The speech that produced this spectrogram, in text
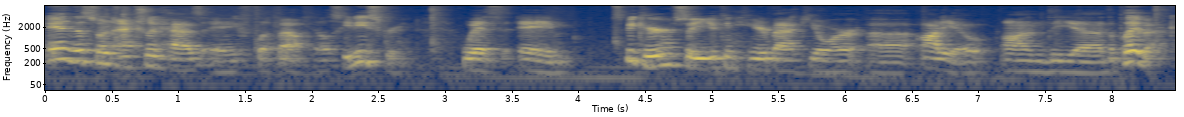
And this one actually has a flip out LCD screen with a speaker so you can hear back your uh, audio on the uh, the playback.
